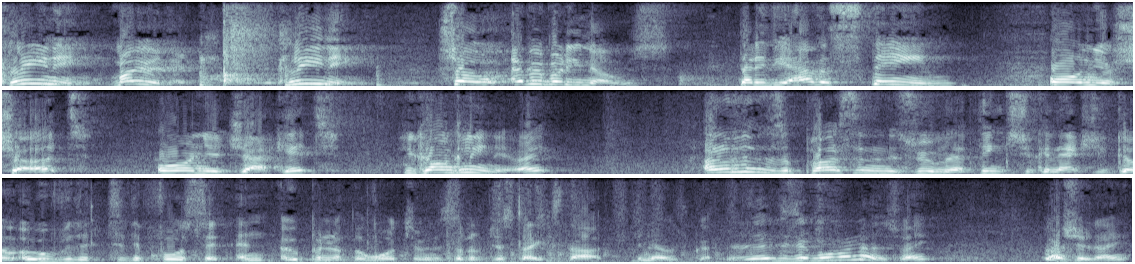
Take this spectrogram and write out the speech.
Cleaning. Moedik. Cleaning. So everybody knows that if you have a stain on your shirt or on your jacket, you can't clean it, right? I don't think there's a person in this room that thinks you can actually go over the, to the faucet and open up the water and sort of just like start, you know, does everyone knows, right? Russia, right?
